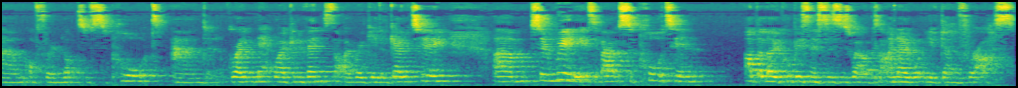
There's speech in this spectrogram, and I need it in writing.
um, offering lots of support and great networking events that I regularly go to. Um, so really it's about supporting other local businesses as well because I know what you've done for us.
